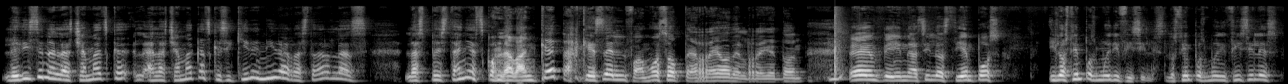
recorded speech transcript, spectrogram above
le dicen a las, chamacas, a las chamacas que si quieren ir a arrastrar las, las pestañas con la banqueta, que es el famoso perreo del reggaetón. En fin, así los tiempos. Y los tiempos muy difíciles, los tiempos muy difíciles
